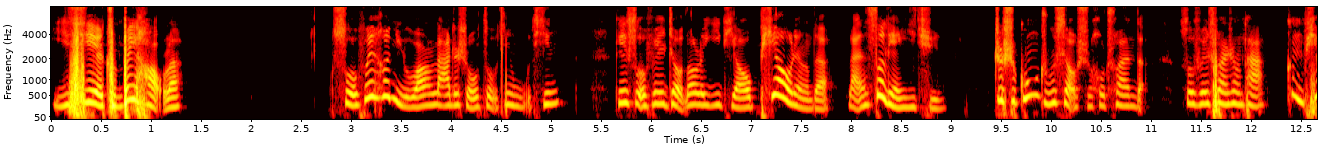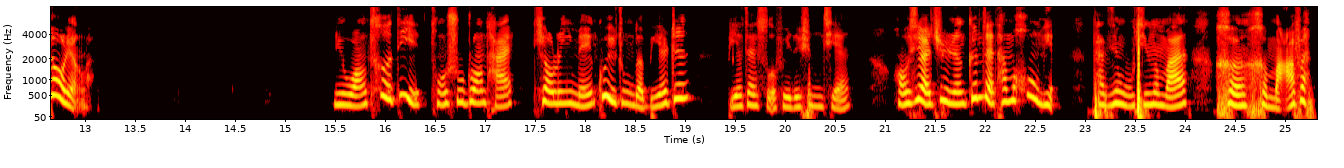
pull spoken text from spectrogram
一切准备好了。索菲和女王拉着手走进舞厅，给索菲找到了一条漂亮的蓝色连衣裙，这是公主小时候穿的。索菲穿上它更漂亮了。女王特地从梳妆台挑了一枚贵重的别针，别在索菲的胸前。好希尔巨人跟在他们后面，踏进舞厅的门很很麻烦，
